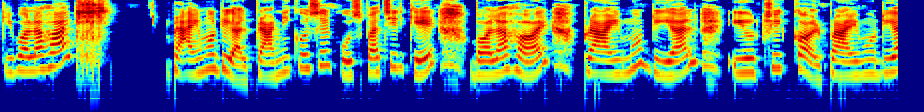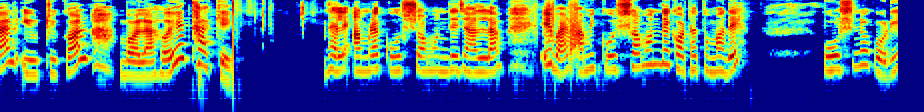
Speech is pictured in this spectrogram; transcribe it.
কি বলা হয়? প্রাইমোডিয়াল প্রাণী প্রাণীকোষের কোষপ্রাচীরকে বলা হয় প্রাইমোডিয়াল ইউট্রিকল প্রাইমোডিয়াল ইউট্রিকল বলা হয়ে থাকে। তাহলে আমরা কোষ সম্বন্ধে জানলাম। এবার আমি কোষ সম্বন্ধে কটা তোমাদের প্রশ্ন করি,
